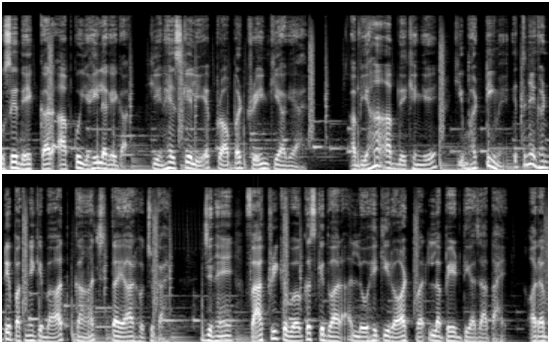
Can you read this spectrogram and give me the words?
उसे देखकर आपको यही लगेगा कि इन्हें इसके लिए प्रॉपर ट्रेन किया गया है। अब यहाँ आप देखेंगे कि भट्टी में इतने घंटे पकने के बाद कांच तैयार हो चुका है, जिन्हें फैक्ट्री के वर्कर्स के द्वारा लोहे की रॉड पर लपेट दिया जाता है। और अब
